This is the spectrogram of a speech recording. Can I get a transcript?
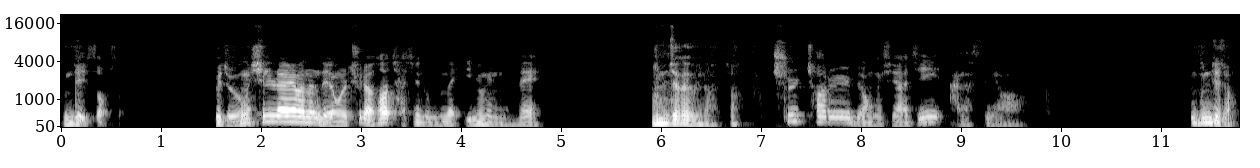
문제 있어 없어? 그중 신뢰할 만한 내용을 추려서 자신의 논문에 인용했는데 문제가 여기 나왔죠. 출처를 명시하지 않았으며 문제죠.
